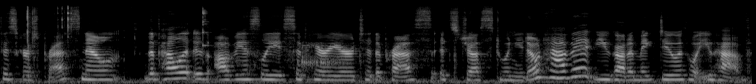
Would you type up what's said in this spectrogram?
Fiskars press. Now the palette is obviously superior to the press. It's just when you don't have it, you got to make do with what you have.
